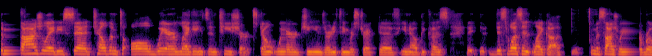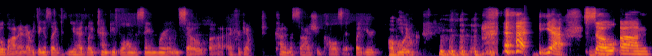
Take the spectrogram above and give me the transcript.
the massage lady said tell them to all wear leggings and t-shirts don't wear jeans or anything restrictive you know because this wasn't like a massage where you're a robot and everything is like you had like 10 people all in the same room so uh, i forget what kind of massage she calls it but you're public you know. yeah so um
